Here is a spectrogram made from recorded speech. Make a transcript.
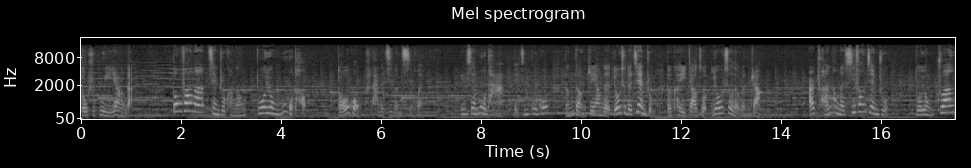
都是不一样的。东方呢，建筑可能多用木头，斗拱是它的基本词汇，应县木塔、北京故宫等等这样的优秀的建筑都可以叫做优秀的文章。而传统的西方建筑多用砖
